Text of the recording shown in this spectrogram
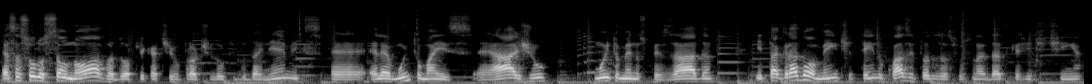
Essa solução nova do aplicativo para Outlook do Dynamics, é, ela é muito mais é, ágil, muito menos pesada e está gradualmente tendo quase todas as funcionalidades que a gente tinha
